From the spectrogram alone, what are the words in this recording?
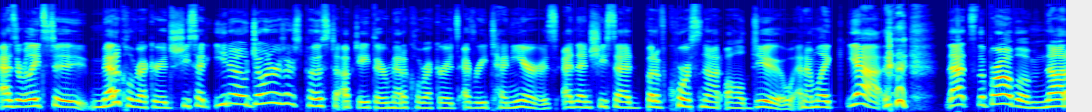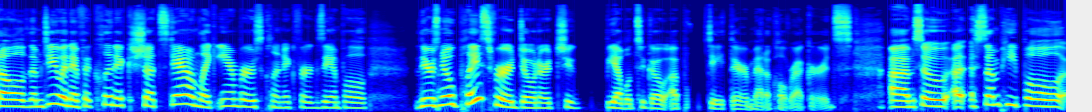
as it relates to medical records, she said, you know, donors are supposed to update their medical records every 10 years. And then she said, but of course not all do. And I'm like, yeah, that's the problem. Not all of them do. And if a clinic shuts down, like Amber's clinic, for example, there's no place for a donor to be able to go update their medical records. Um, so uh, some people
